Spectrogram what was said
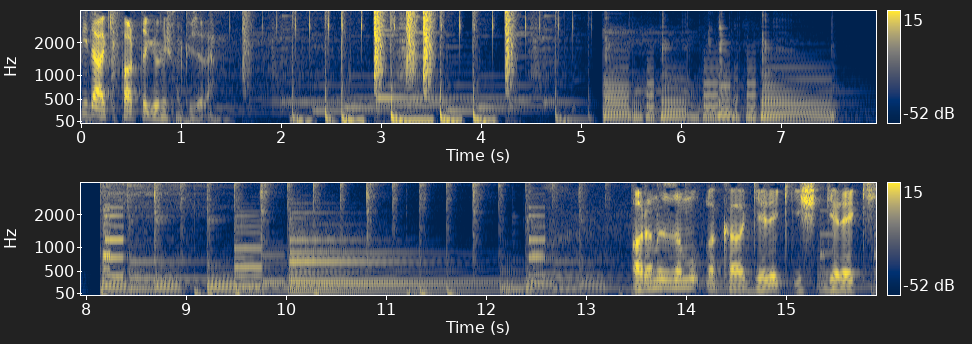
Bir dahaki partta görüşmek üzere. Aranızda mutlaka gerek iş gerek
